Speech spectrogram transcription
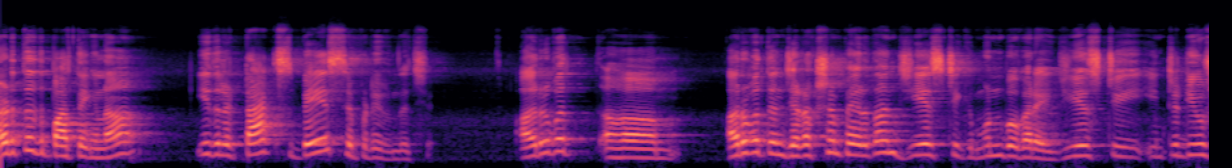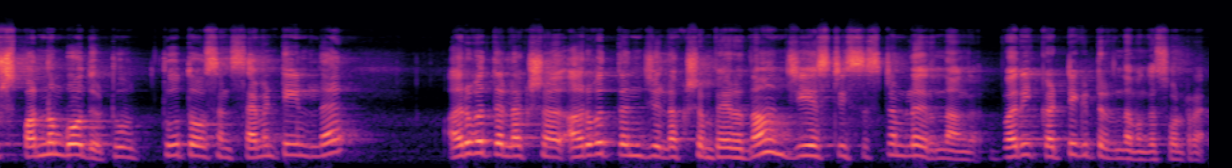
அடுத்தது பார்த்தீங்கன்னா இதில் டேக்ஸ் பேஸ் எப்படி இருந்துச்சு? அறுபத் அறுபத்தஞ்சு லட்சம் பேர் தான் ஜிஎஸ்டிக்கு முன்பு வரை ஜிஎஸ்டி இன்ட்ரடியூஸ் பண்ணும்போது டூ டூ தௌசண்ட் செவன்டீனில் அறுபத்து லட்சம் அறுபத்தஞ்சு லட்சம் பேர் தான் ஜிஎஸ்டி சிஸ்டமில் இருந்தாங்க. வரி கட்டிக்கிட்டு இருந்தவங்க சொல்கிறேன்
